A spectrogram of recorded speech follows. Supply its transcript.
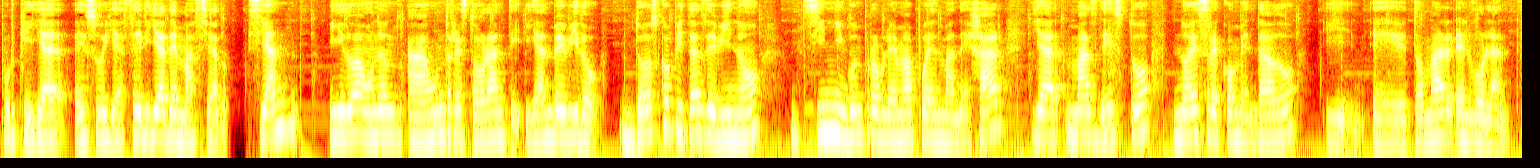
porque ya eso ya sería demasiado. Si han ido a un, a un restaurante y han bebido dos copitas de vino, sin ningún problema pueden manejar. Ya más de esto no es recomendado y eh, tomar el volante.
